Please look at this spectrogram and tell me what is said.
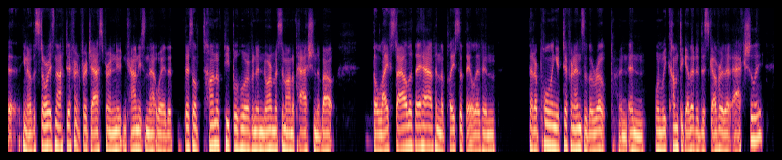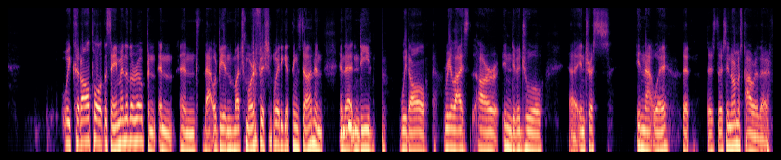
uh, you know, the story is not different for Jasper and Newton counties in that way. That there's a ton of people who have an enormous amount of passion about the lifestyle that they have and the place that they live in that are pulling at different ends of the rope and and when we come together to discover that actually we could all pull at the same end of the rope and and and that would be a much more efficient way to get things done. And and that mm-hmm. indeed we'd all realize our individual uh, interests in that way that there's there's enormous power there.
